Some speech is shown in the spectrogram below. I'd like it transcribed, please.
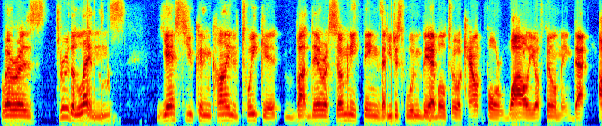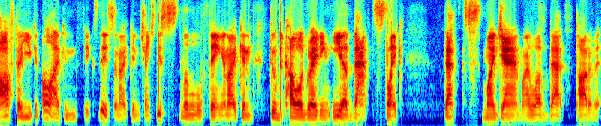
whereas through the lens yes you can kind of tweak it but there are so many things that you just wouldn't be able to account for while you're filming that after you can oh i can fix this and i can change this little thing and i can do the color grading here that's like that's my jam i love that part of it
